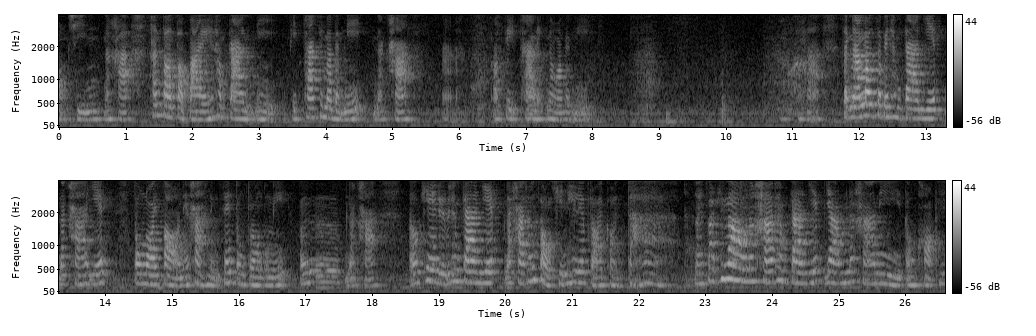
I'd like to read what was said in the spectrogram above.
2 ชิ้นนะคะ ขั้นตอนต่อไปให้ทำการนี่พลิกผ้าขึ้นมาแบบนี้นะคะก็กรีดผ้าเล็กน้อยแบบนี้ นะคะจากนั้นเราจะไปทำการเย็บนะคะ เย็บตรงรอยต่อเนี่ยค่ะหนึ่งเส้นตรงๆตรงนี้ปึ๊บนะคะโอเคเดี๋ยวไปทำการเย็บนะคะ ทั้งสองชิ้นให้เรียบร้อยก่อนจ้า หลังจากที่เรานะคะทำการเย็บย้ำนะคะ นี่ตรงขอบที่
